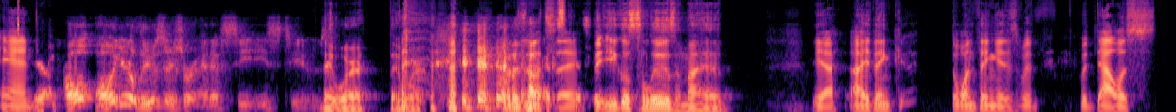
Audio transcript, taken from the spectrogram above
And yeah. all all your losers were NFC East teams. They were. They were. what does that it's, say? It's the Eagles to lose in my head. Yeah, I think the one thing is with with Dallas,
